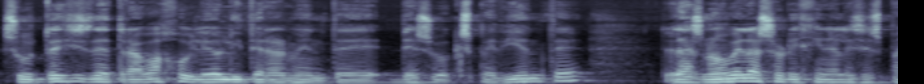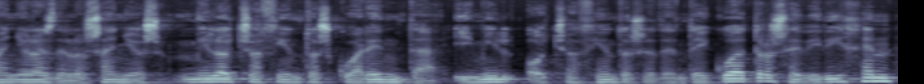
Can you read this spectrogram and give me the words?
Su tesis de trabajo, y leo literalmente de su expediente, las novelas originales españolas de los años 1840 y 1874 se dirigen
